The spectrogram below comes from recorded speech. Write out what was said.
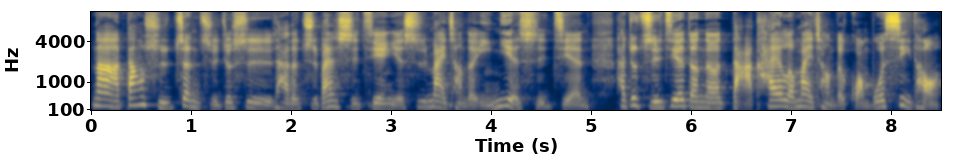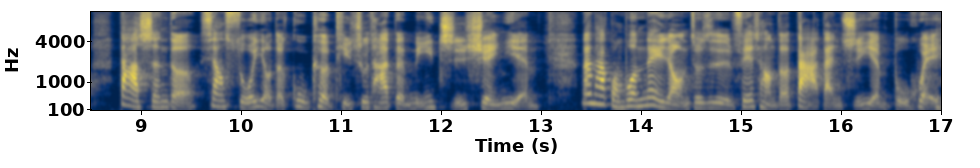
那当时正值就是他的值班时间，也是卖场的营业时间。他就直接的呢打开了卖场的广播系统，大声的向所有的顾客提出他的离职宣言。那他广播的内容就是非常的大胆，直言不讳。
